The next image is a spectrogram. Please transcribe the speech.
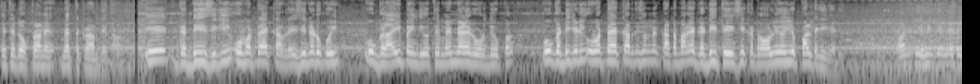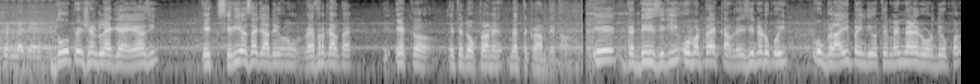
ਇੱਥੇ ਡਾਕਟਰਾਂ ਨੇ ਮ੍ਰਿਤ ਕਰਾਰ ਦਿੱਤਾ ਉਹਨੂੰ। ਇਹ ਗੱਡੀ ਸੀਗੀ ਓਵਰਟੇਕ ਕਰ ਰਹੀ ਸੀ ਇਹਨਾਂ ਨੂੰ ਕੋਈ। ਉਹ ਗਲਾਈ ਪੈਂਦੀ ਉੱਥੇ ਮਹਿਮੇ ਵਾਲੇ ਰੋਡ ਦੇ ਉੱਪਰ। ਉਹ ਗੱਡੀ ਜਿਹੜੀ ਓਵਰਟੇਕ ਕਰਦੀ ਸੀ ਉਹਨੇ ਕੱਟ ਮਾਰਿਆ। ਗੱਡੀ ਤੇਜ਼ ਸੀ ਕੰਟਰੋਲ ਨਹੀਂ ਹੋਈ ਇਹ ਪਲਟ ਗਈ ਗੱਡੀ। ਹੁਣ ਤੁਸੀਂ ਕਿੰਨੇ ਪੇਸ਼ੈਂਟ ਲੈ ਕੇ ਆਏ? ਦੋ ਪੇਸ਼ੈਂਟ ਲੈ ਕੇ ਆਏ ਆ ਅਸੀਂ। ਇੱਕ ਸੀਰੀਅਸ ਹੈ ਜ਼ਿਆਦਾ ਉਹਨੂੰ ਰੈਫਰ ਕਰਤਾ ਤੇ ਇੱਕ ਇੱਥੇ ਡਾਕਟਰਾਂ ਨੇ ਮ੍ਰਿਤ ਕਰਾਰ ਦਿੱਤਾ ਇਹ ਗੱਡੀ ਸੀਗੀ ਓਵਰਟੇਕ ਕਰ ਰਹੀ ਸੀ ਇਹਨਾਂ ਨੂੰ ਕੋਈ। ਉਹ ਗਲਾਈ ਪੈਂਦੀ ਉੱਥੇ ਮਹਿਮੇ ਵਾਲੇ ਰੋਡ ਦੇ ਉੱਪਰ।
